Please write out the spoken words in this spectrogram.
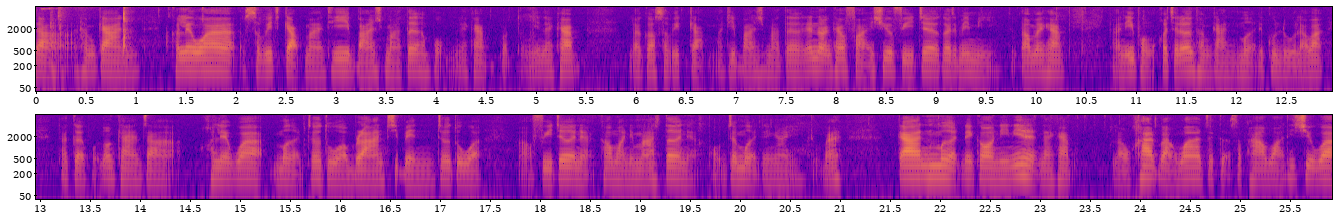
จะทำการเขาเรียกว่าสวิตช์กลับมาที่ branch master ของผมนะครับกดตรงนี้นะครับ แล้วก็สวิตช์กลับมาที่ branch master แน่นอนครับไฟล์ชื่อ feature ก็จะไม่มีถูกต้องไหมครับคราวนี้ผมก็จะเริ่มทำการ merge ให้คุณดูแล้วว่า ถ้าเกิดผมต้องการจะเขาเรียกว่า merge เจ้าตัว branch ที่เป็นเจ้าตัว feature เนี่ยเข้ามาใน master เนี่ยผมจะ merge ยังไงถูกไหมการ merge ในกรณีนี้นะครับ เราคาดหวังว่าจะเกิดสภาวะที่ชื่อว่า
